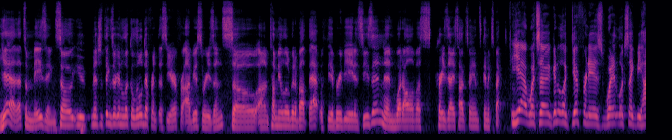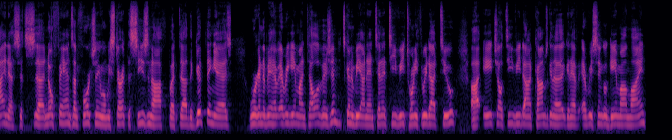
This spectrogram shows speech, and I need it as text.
Yeah, that's amazing. So you mentioned things are going to look a little different this year for obvious reasons. So um, tell me a little bit about that with the abbreviated season and what all of us crazy Ice Hogs fans can expect. Yeah, what's uh, going to look different is what it looks like behind us. It's uh, no fans, unfortunately, when we start the season off. But uh, the good thing is we're going to have every game on television. It's going to be on Antenna TV 23.2. Uh, AHLTV.com is going to, going to have every single game online.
